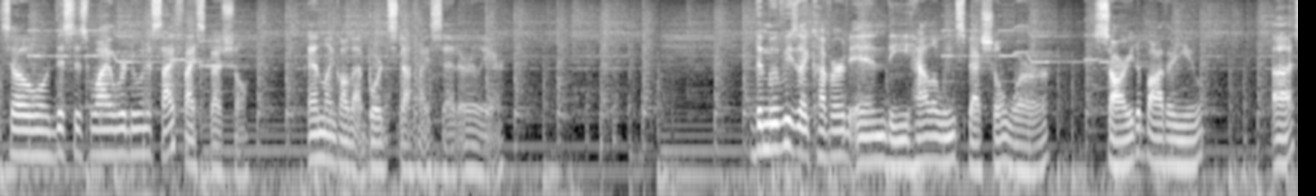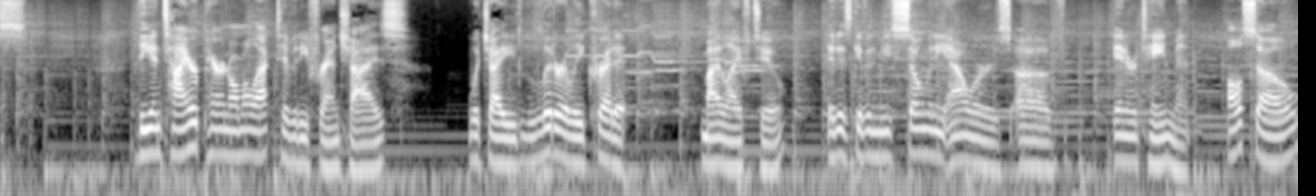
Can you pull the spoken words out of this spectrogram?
So, this is why we're doing a sci fi special. And like all that board stuff I said earlier. The movies I covered in the Halloween special were Sorry to Bother You, Us, the entire Paranormal Activity franchise, which I literally credit my life to. It has given me so many hours of entertainment. Also,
